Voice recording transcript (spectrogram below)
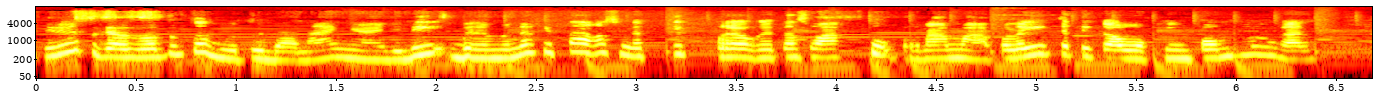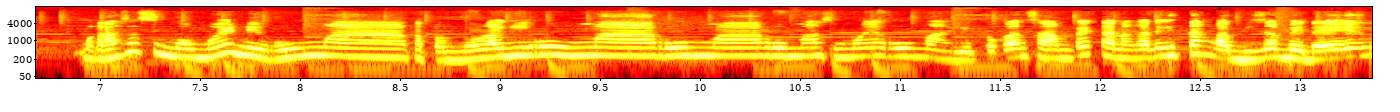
Jadi segala sesuatu tuh butuh dananya. Jadi benar-benar kita harus ngetik prioritas waktu pertama. Apalagi ketika working from home kan merasa semuanya di rumah ketemu lagi rumah rumah rumah semuanya rumah gitu kan. Sampai kadang-kadang kita nggak bisa bedain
